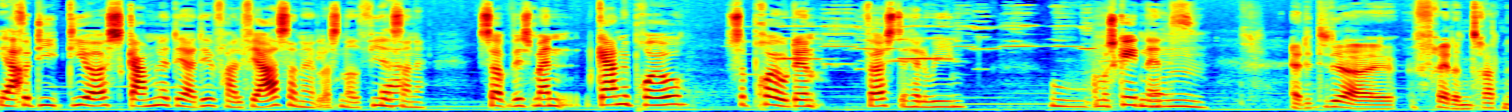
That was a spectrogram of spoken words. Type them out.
ja. fordi de er også gamle der, det er fra 70'erne eller sådan noget, 80'erne. Så hvis man gerne vil prøve, så prøv den første Halloween, Uh. og måske den Yes. anden. Er det de der øh, fredag den 13.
